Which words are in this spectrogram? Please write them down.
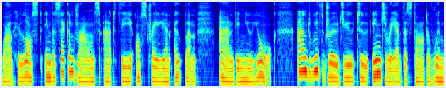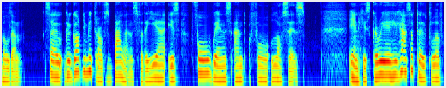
while he lost in the second rounds at the Australian Open and in New York, and withdrew due to injury at the start of Wimbledon. So Grigor Dimitrov's balance for the year is four wins and four losses. In his career, he has a total of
